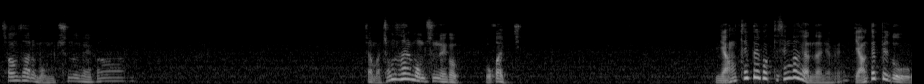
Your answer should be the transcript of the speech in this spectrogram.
천사를 멈추는 애가 잠깐만 천사를 멈추는 애가 뭐가 있지? 양태배밖에 생각이 안 나냐면? 양태배도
